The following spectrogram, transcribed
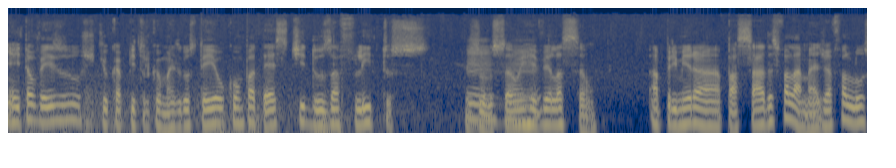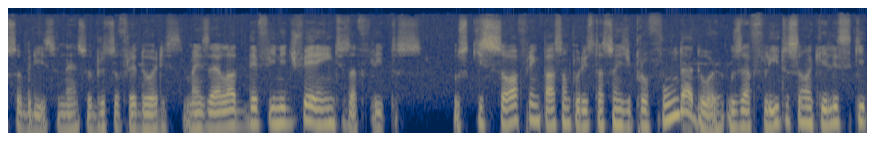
E aí talvez o, que o capítulo que eu mais gostei é o Compadece dos Aflitos resolução uhum. e revelação. A primeira passada você fala, ah, mas já falou sobre isso, né? Sobre os sofredores. Mas ela define diferentes aflitos. Os que sofrem passam por estações de profunda dor. Os aflitos são aqueles que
